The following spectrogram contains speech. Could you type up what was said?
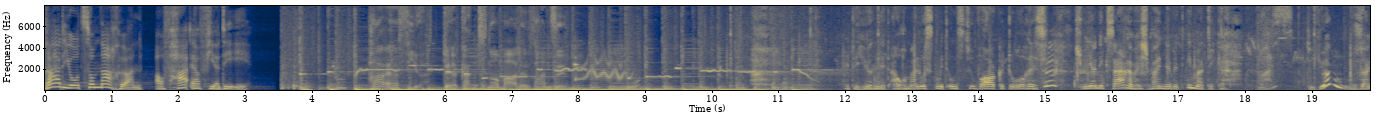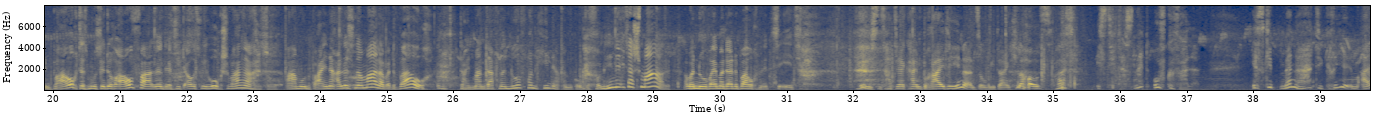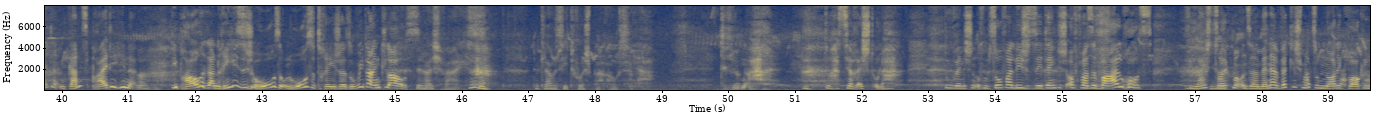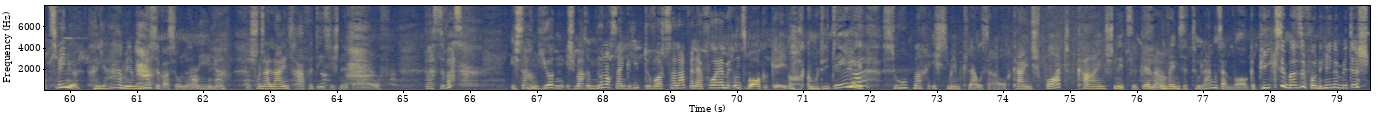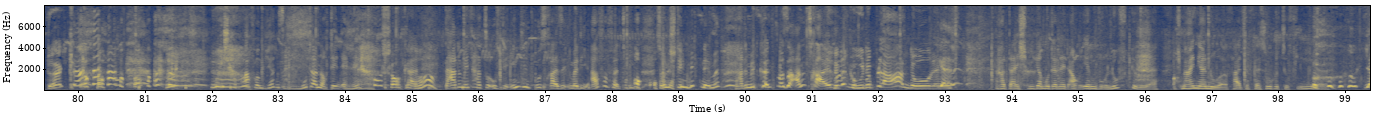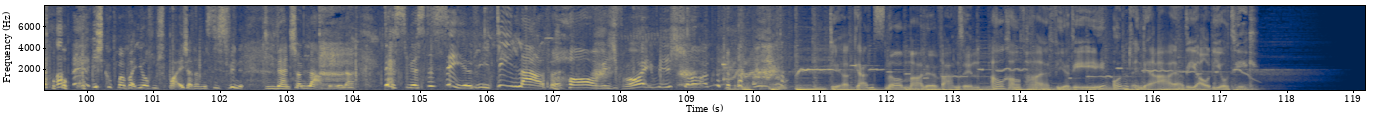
Radio zum Nachhören auf hr4.de. HR4, der ganz normale Wahnsinn. Hätte Jürgen nicht auch mal Lust, mit uns zu walken, Doris? Ich will ja nichts sagen, aber ich meine, der wird immer dicker. Was? Der Jürgen? Sein Bauch, das muss dir doch auffallen. Der sieht aus wie hochschwanger. Arme und Beine, alles normal, aber der Bauch. Dein Mann darf man nur von hinten angucken. Von hinten ist er schmal. Aber nur, weil man da den Bauch nicht sieht. Wenigstens hat er kein breite Hintern, so wie dein Klaus. Was? Ist dir das nicht aufgefallen? Es gibt Männer, die kriegen im Alter ein ganz breite Hintern. Die brauchen dann riesige Hose und Hoseträger, so wie dein Klaus. Ja, ich weiß. Der Klaus sieht furchtbar aus. Der Jürgen, ach, du hast ja recht, Ulla. Du, wenn ich ihn auf dem Sofa liege sehe, denke ich oft, was ein Walross. Vielleicht sollten wir unsere Männer wirklich mal zum Nordic Walking zwingen. Ja, wir müssen was unternehmen. Von allein raffen die sich nicht auf. Weißt du was? Ich sag ihm Jürgen, ich mache ihm nur noch sein geliebte Wurstsalat, wenn er vorher mit uns walken geht. Ach, gute Idee. So mache ich's mit dem Klaus auch. Kein Sport, kein Schnitzel. Genau. Und wenn sie zu langsam walken, pieksen wir sie von hinten mit der Stöck. Ich habe auch vom Jürgen seiner Mutter noch den Elektroschocker. Damit hat sie auf der Indien-Busreise immer die Affe vertrieben. Soll ich den mitnehmen? Damit könnten wir sie antreiben. Guter Plan, Doris. Hat deine Schwiegermutter nicht auch irgendwo ein Luftgewehr? Ich meine ja nur, falls sie versuche zu fliehen. Ja, ich guck mal bei ihr auf dem Speicher, da müsste ich's finden. Die werden schon lachen, Ulla. Das wirst du sehen, wie die lachen. Oh, ich freue mich schon. Der ganz normale Wahnsinn. Auch auf hr4.de und in der ARD Audiothek.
